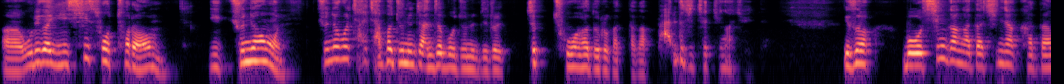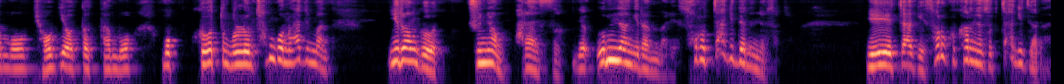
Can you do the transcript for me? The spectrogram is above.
어, 우리가 이 시소처럼 이 균형을 균형을 잘 잡아주는지 안 잡아주는지를 즉 조화도를 갖다가 반드시 체킹하셔야 돼요. 그래서 뭐 신강하다 신약하다 뭐 격이 어떻다 뭐뭐 그것도 물론 참고는 하지만 이런 그 균형 바란스 이게 음양이란 말이에요. 서로 짝이 되는 녀석이에요. 얘의 짝이 서로 극하는 녀석 짝이잖아요.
